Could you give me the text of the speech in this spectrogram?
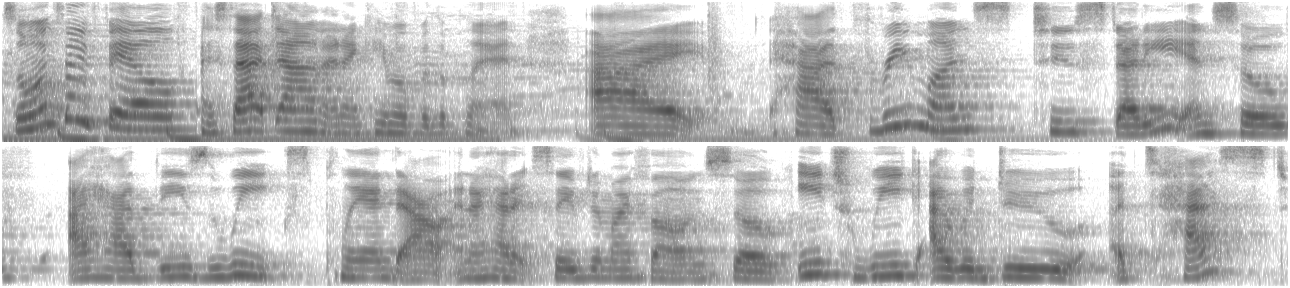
So once I failed, I sat down and I came up with a plan. I had three months to study and so I had these weeks planned out and I had it saved in my phone. So each week I would do a test.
